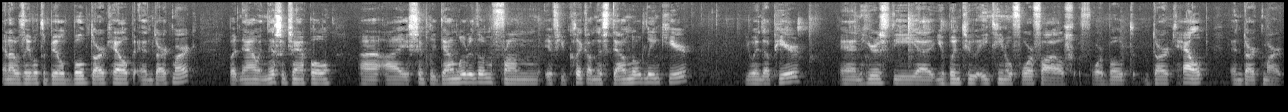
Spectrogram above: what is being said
and I was able to build both Dark Help and Dark Mark. But now in this example, uh, I simply downloaded them from, if you click on this download link here, you end up here, and here's the uh, Ubuntu 1804 files for both Dark Help and Dark Mark.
